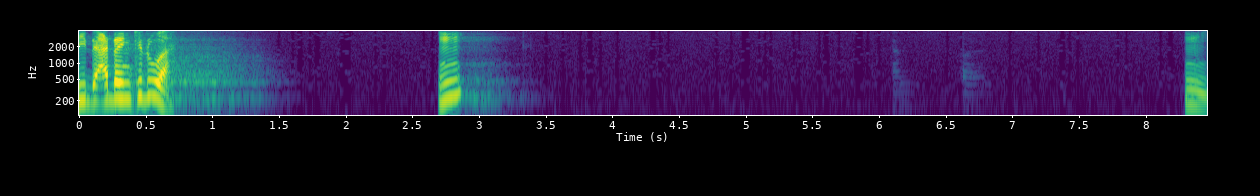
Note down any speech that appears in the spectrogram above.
Tidak ada yang kedua. Hmm? Hmm.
